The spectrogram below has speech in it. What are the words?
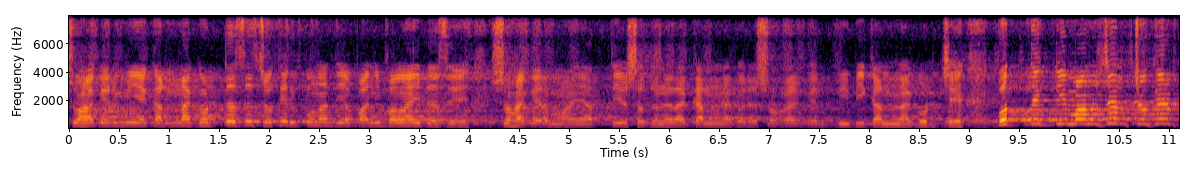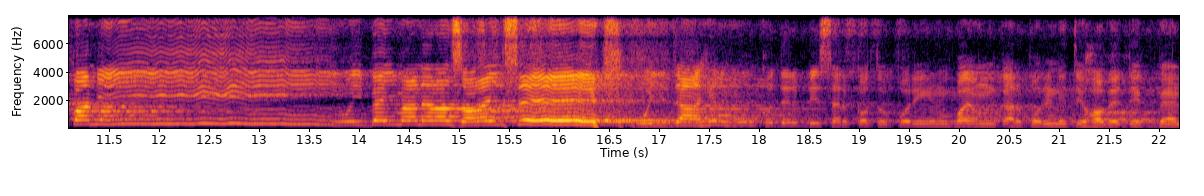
সোহাগের মেয়ে কান্না করতেছে, চোখের কোনা দিয়া পানি ফালাইতেছে সোহাগের মায় আত্মীয় স্বজনেরা কান্না করে, সোহাগের বিবি কান্না করছে। প্রত্যেকটি মানুষের চোখের পানি ওই বেইমানেরা সরাইছে ওই জাহিল মূর্খদের বিচার কত পরি ভয়ঙ্কর পরিণতি হবে দেখবেন।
